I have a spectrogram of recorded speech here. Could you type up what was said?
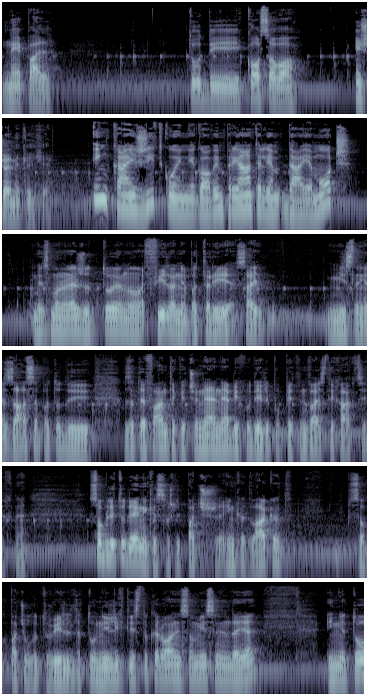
Nepal, tudi Kosovo in še nekaj jih je. In kaj žitku in njegovim prijateljem daje moč? Mi smo reči, da to je eno filanje baterije, saj mislim za sebe, pa tudi za te fante, ki če ne, ne bi hodili po 25 akcijah. Ne. So bili tudi eni, ki so šli pač enkrat, dvakrat, so pač ugotovili, da to ni lih tisto, kar oni so mislili, da je. In je to,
